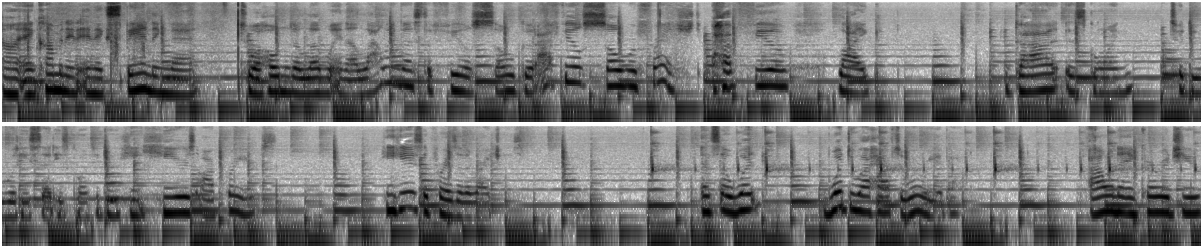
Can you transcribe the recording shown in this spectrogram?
Uh, and coming in and expanding that to a whole nother level and allowing us to feel so good. I feel so refreshed. I feel like God is going to do what He said He's going to do. He hears our prayers, He hears the prayers of the righteous. And so, what what do I have to worry about? I want to encourage you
